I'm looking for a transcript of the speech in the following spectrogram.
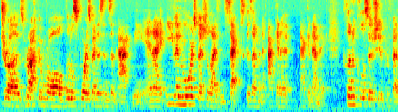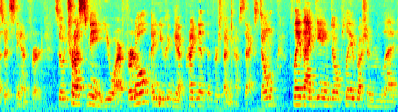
drugs, rock and roll, little sports medicines, and acne. And I even more specialize in sex because I'm an academic, clinical associate professor at Stanford. So trust me, you are fertile and you can get pregnant the first time you have sex. Don't play that game. Don't play Russian roulette.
